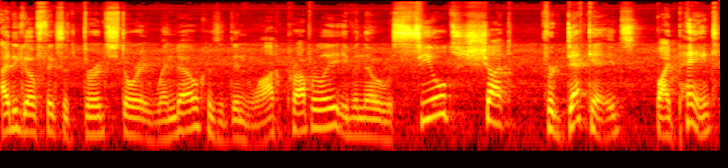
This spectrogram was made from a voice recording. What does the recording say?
I had to go fix a third story window because it didn't lock properly, even though it was sealed shut for decades by paint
